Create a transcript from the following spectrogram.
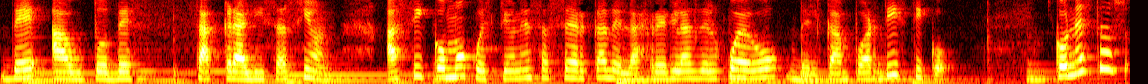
de autodesacralización, así como cuestiones acerca de las reglas del juego del campo artístico. Con estos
